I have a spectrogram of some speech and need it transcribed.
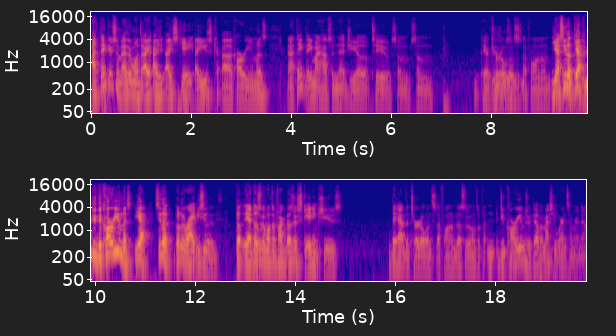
I think there's some other ones. I I, I skate. I use uh, and I think they might have some Net Geo too. Some some. They have turtles and stuff on them. Yeah, see, look, yeah, dude, the Kariyumas. Yeah, see, look, go to the right. You see, These th- yeah, those are the ones I'm talking. about. Those are skating shoes. They have the turtle and stuff on them. Those are the ones I'm talking. Dude, Kariyumas are dope. I'm actually wearing some right now.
